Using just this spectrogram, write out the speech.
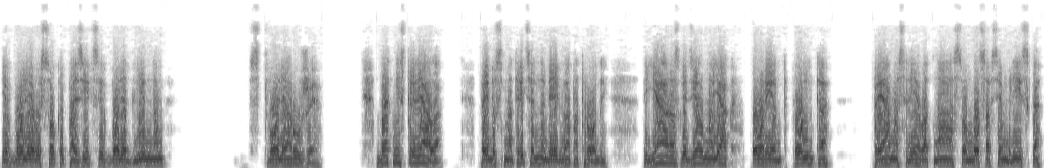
И в более высокой позиции, в более длинном стволе оружия. Бет не стреляла, предусмотрительно берегла патроны. Я разглядел маяк Ориент-Пойнта, прямо слева от нас, он был совсем близко.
